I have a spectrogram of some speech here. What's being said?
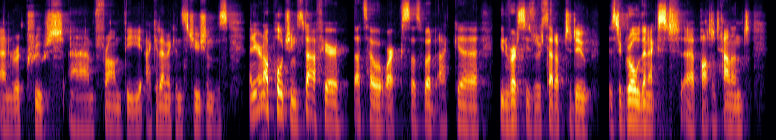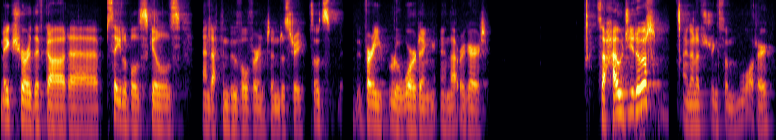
and recruit um, from the academic institutions. And you're not poaching staff here. That's how it works. That's what uh, universities are set up to do, is to grow the next uh, pot of talent, make sure they've got uh, saleable skills and let them move over into industry. So it's very rewarding in that regard. So how do you do it? I'm going to drink some water.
